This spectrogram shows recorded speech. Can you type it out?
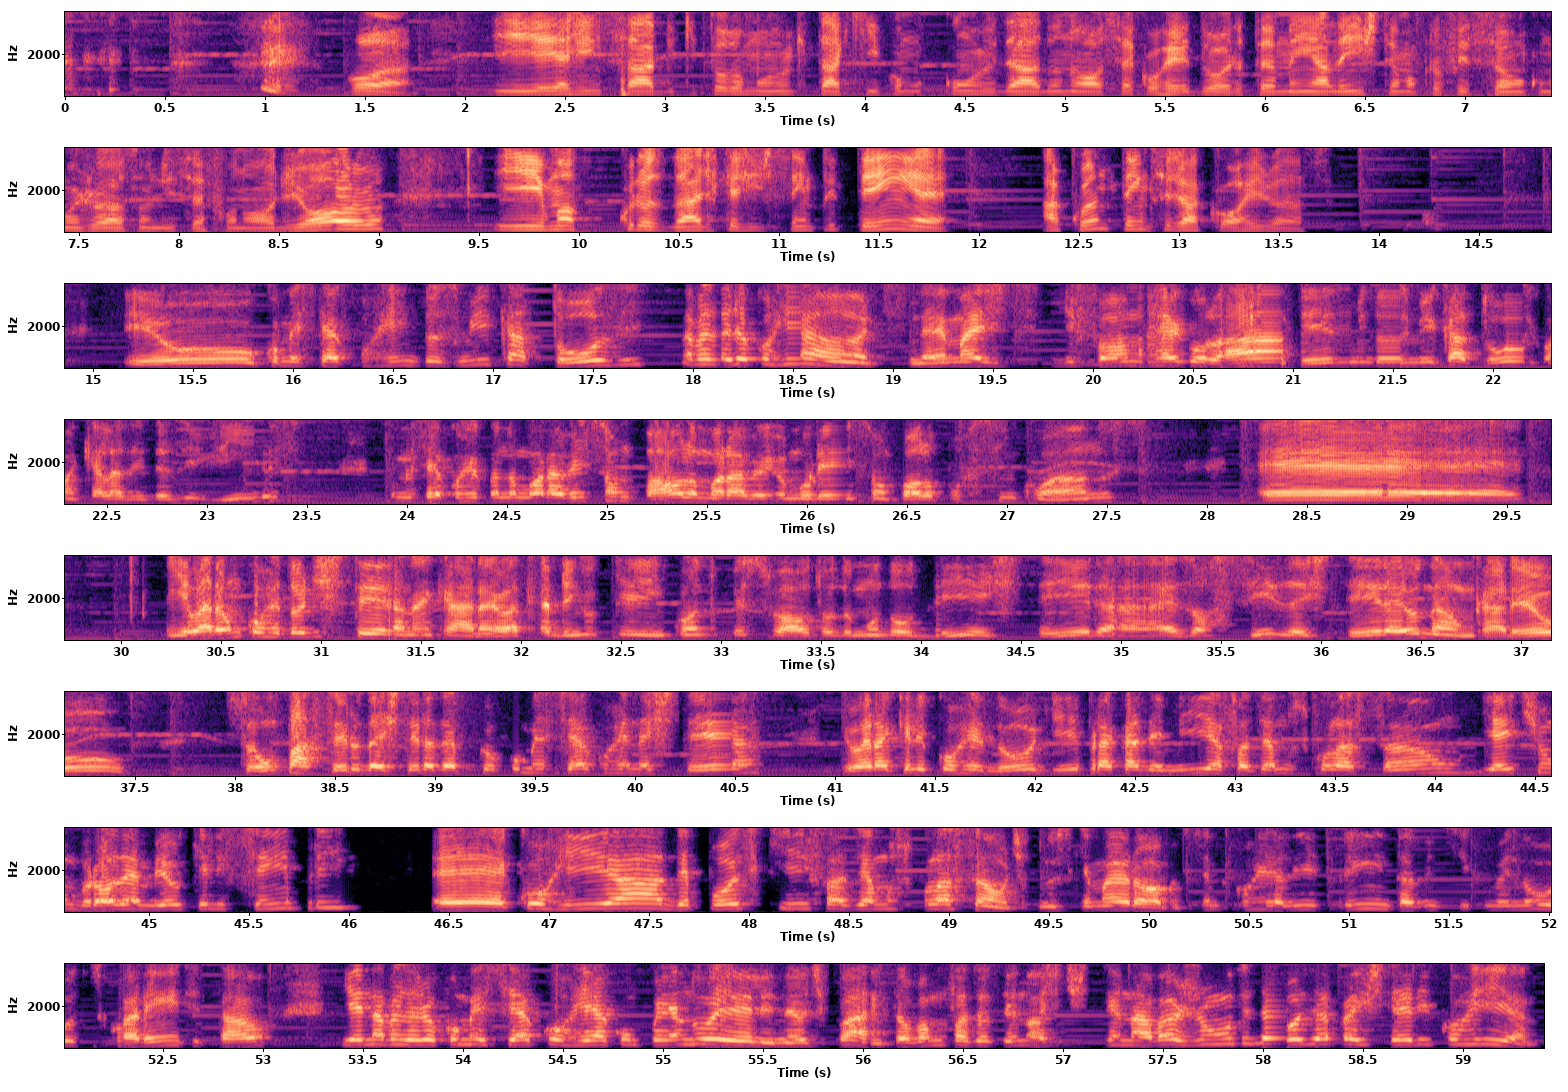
Boa. E a gente sabe que todo mundo que está aqui como convidado nosso é corredor também, além de ter uma profissão, como o Joelson disse, é fonoaudiólogo. E uma curiosidade que a gente sempre tem é: há quanto tempo você já corre, Joelson? Eu comecei a correr em 2014. Na verdade, eu corria antes, né? Mas de forma regular, mesmo em 2014, com aquelas idas e vindas. Comecei a correr quando eu morava em São Paulo. Eu, morava, eu morei em São Paulo por cinco anos. É... E eu era um corredor de esteira, né, cara? Eu até brinco que enquanto o pessoal, todo mundo odeia esteira, exorciza esteira, eu não, cara. Eu sou um parceiro da esteira, até porque eu comecei a correr na esteira. Eu era aquele corredor de ir pra academia, fazer a musculação, e aí tinha um brother meu que ele sempre é, corria depois que fazia a musculação, tipo no esquema aeróbico. Sempre corria ali 30, 25 minutos, 40 e tal. E aí, na verdade, eu comecei a correr acompanhando ele, né? Eu, tipo, ah, então vamos fazer o treino, a gente treinava junto e depois ia pra esteira e corria.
